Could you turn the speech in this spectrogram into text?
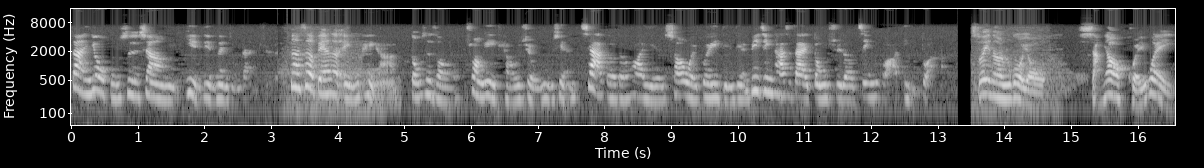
但又不是像夜店那种感觉。那这边的饮品啊，都是走创意调酒路线，价格的话也稍微贵一点点，毕竟它是在东区的精华地段。所以呢，如果有想要回味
